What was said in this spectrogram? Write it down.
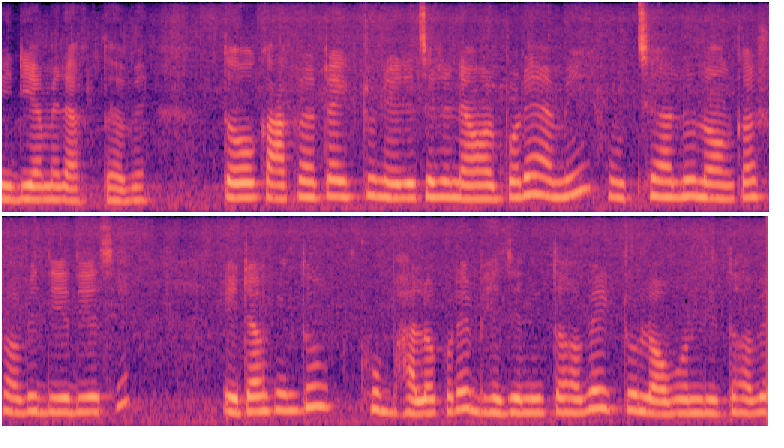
মিডিয়ামে রাখতে হবে। তো কাঁকড়াটা একটু নেড়ে চেড়ে নেওয়ার পরে আমি উচ্ছে, আলু, লঙ্কা সবই দিয়ে দিয়েছি। এটাও কিন্তু খুব ভালো করে ভেজে নিতে হবে, একটু লবণ দিতে হবে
